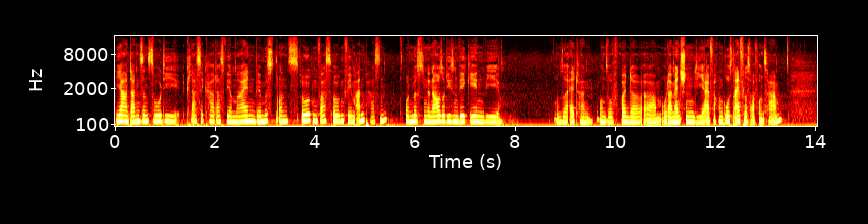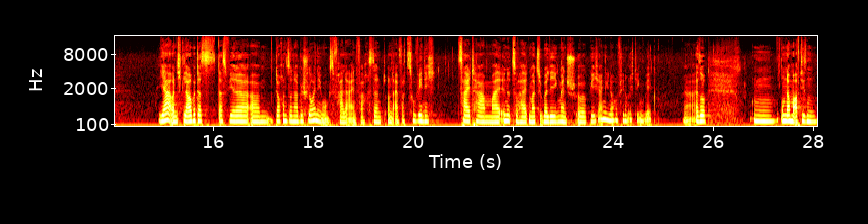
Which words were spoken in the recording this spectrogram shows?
Ja, und dann sind so die Klassiker, dass wir meinen, wir müssten uns irgendwas irgendwem anpassen und müssten genauso diesen Weg gehen wie unsere Eltern, unsere Freunde ähm, oder Menschen, die einfach einen großen Einfluss auf uns haben. Ja, und ich glaube, dass, dass wir ähm, doch in so einer Beschleunigungsfalle einfach sind und einfach zu wenig Zeit haben, mal innezuhalten, mal zu überlegen, Mensch, äh, gehe ich eigentlich noch auf den richtigen Weg? Ja, also mh, um nochmal auf diesen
